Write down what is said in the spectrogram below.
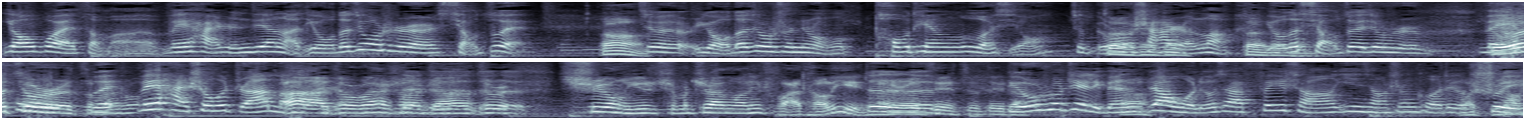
妖怪怎么危害人间了。有的就是小罪，嗯，就有的就是那种滔天恶行，就比如说对对对杀人了。对对对。有的小罪就是有维护就是危危害社会治安吧，啊，就是危害社会治安，就对对对对。是适用于什么治安管理处罚条例，对对对。这这这比如说这里边啊。让我留下非常印象深刻这个水熊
